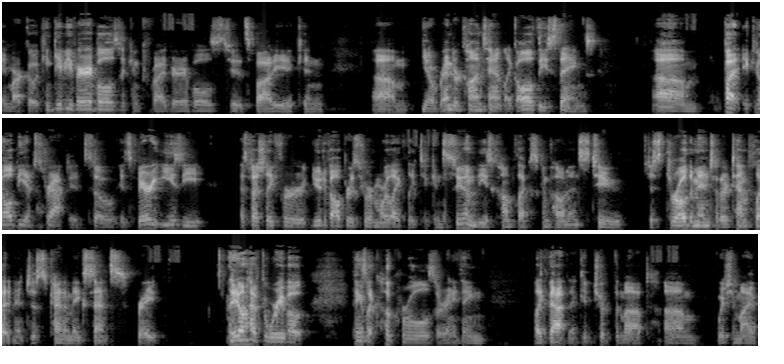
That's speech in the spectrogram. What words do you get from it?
in Marko. It can give you variables. It can provide variables to its body. It can, um, you know, render content. Like all of these things. Um, but it can all be abstracted. So it's very easy especially for new developers who are more likely to consume these complex components to just throw them into their template and it just kind of makes sense, right? They don't have to worry about things like hook rules or anything like that that could trip them up, um, which in my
